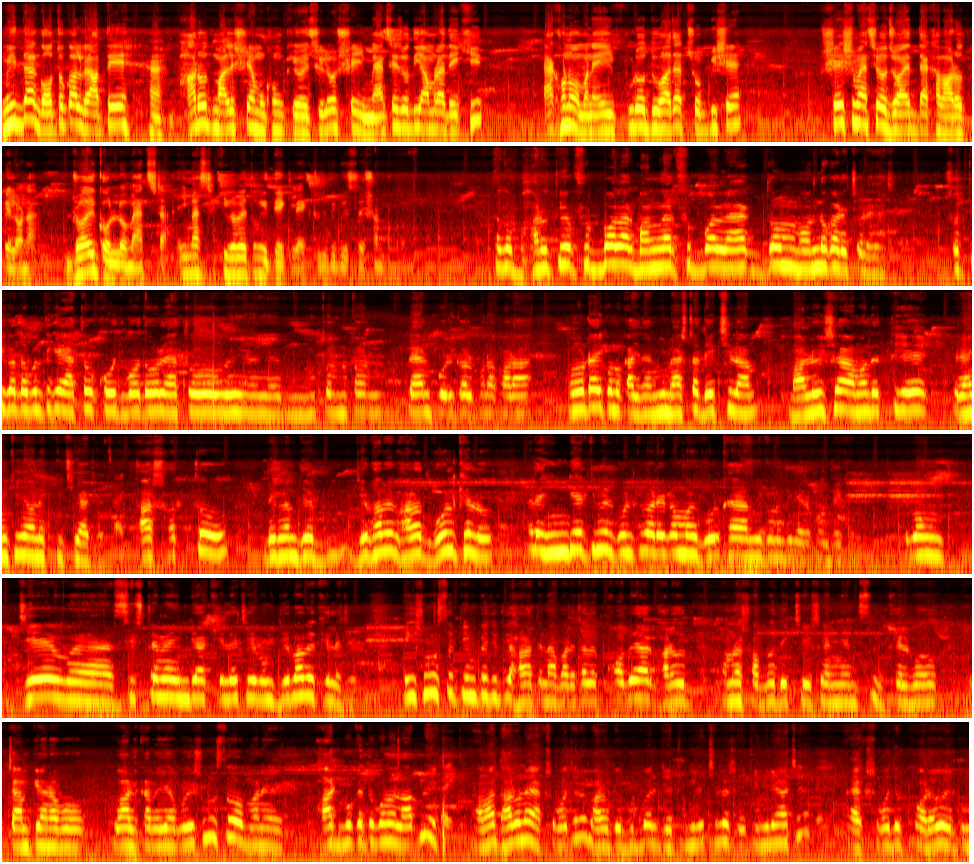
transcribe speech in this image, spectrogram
মিদা গতকাল রাতে হ্যাঁ, ভারত মালয়েশিয়া মুখোমুখি হয়েছিল। সেই ম্যাচে যদি আমরা দেখি এখনও মানে এই পুরো দু হাজার চব্বিশে শেষ ম্যাচেও জয়ের দেখা ভারত পেল না। ড্রয় করল ম্যাচটা এই ম্যাচটা কীভাবে তুমি দেখলে? একটু যদি বিশ্লেষণ করো। দেখো ভারতীয় ফুটবল আর বাংলার ফুটবল একদম অন্ধকারে চলে গেছে। সত্যি কথা বলতে কি এত কোচ বদল এত নতুন নতুন প্ল্যান পরিকল্পনা করা কোনোটাই কোনো কাজ না। আমি ম্যাচটা দেখছিলাম, মালয়েশিয়া আমাদের থেকে র্যাঙ্কিংয়ে অনেক পিছিয়ে আছে। তা সত্ত্বেও দেখলাম যে, যেভাবে ভারত গোল খেলো, এটা ইন্ডিয়া টিমের গোলকিপার এরকম গোল খায় আমি কোনোদিন এরকম দেখিনি। এবং যে সিস্টেমে ইন্ডিয়া খেলেছে এবং যেভাবে খেলেছে, এই সমস্ত টিমকে যদি হারাতে না পারে, তাহলে কবে আর ভারত আমরা স্বপ্ন দেখছি এশিয়ান গেমস খেলব চ্যাম্পিয়ন হব ওয়ার্ল্ড কাপে যাব, এই সমস্ত মানে হার্ট বুকে তো কোনো লাভ নেই তাই। আমার ধারণা একশো বছরে ভারতীয় ফুটবল যে টিমিরে ছিল সেই টিমিরে আছে একশো বছর পরেও এরকম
